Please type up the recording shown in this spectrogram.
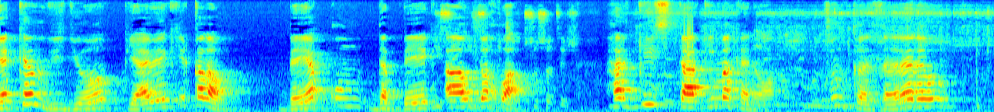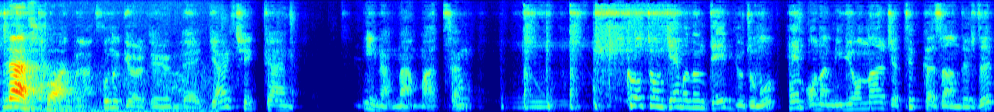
یەکەم ڤیدیۆ پیاوێکی قەڵەو بە یەک قوم دەبەیەک ئاو دەخوا هەرگیز تاقی مەکەنەوە چونکە زەرەرە و ناشتوان Bunu gördüğümde gerçekten inanamadım. Colton Gamel'ın dev yudumu hem ona milyonlarca tık kazandırdı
